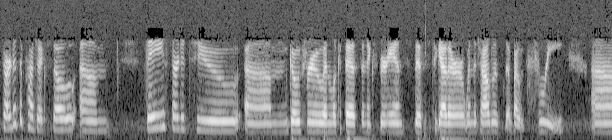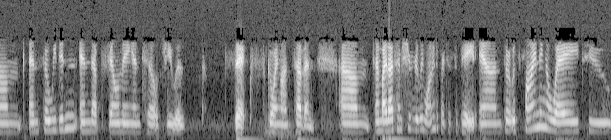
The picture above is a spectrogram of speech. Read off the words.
started the project so um, they started to um, go through and look at this and experience this together when the child was about three. Um, and so we didn't end up filming until she was six, going on seven. Um, and by that time, she really wanted to participate. And so it was finding a way to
